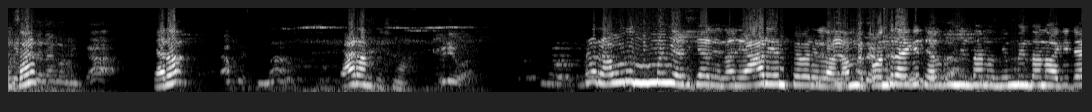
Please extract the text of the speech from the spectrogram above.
ಏನ್ ಸರ್? ಯಾರು? ಯಾರು ರಾಮಕೃಷ್ಣ? ಸರ್ ಅವರು ನಿಮ್ಮಂಗೆ ಅಧಿಕಾರಿ ನಾನು ಯಾರು ಏನ್ ಫೇವರ್ ಇಲ್ಲ. ನಮ್ ತೊಂದರೆ ಆಗಿದೆ ಎಲ್ರಿಂದಾನು ನಿಮ್ಮಿಂದಾನು ಆಗಿದೆ.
